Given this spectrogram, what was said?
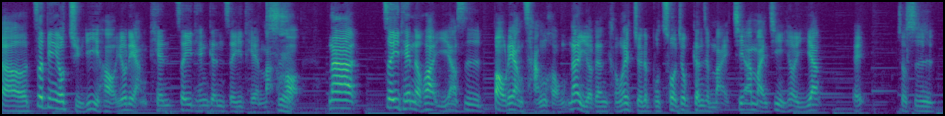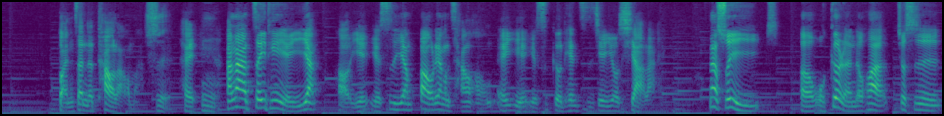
呃这边有举例哈，有两天，这一天跟这一天嘛，是哈。那这一天的话，一样是爆量长红。那有的人可能会觉得不错，就跟着买进啊，买进以后一样，哎，就是短暂的套牢嘛。是，嘿，嗯，啊，那这一天也一样，好、也也是一样爆量长红，哎，也也是隔天直接又下来。那所以，呃，我个人的话就是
